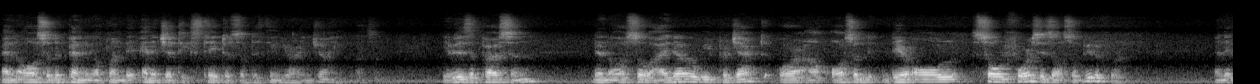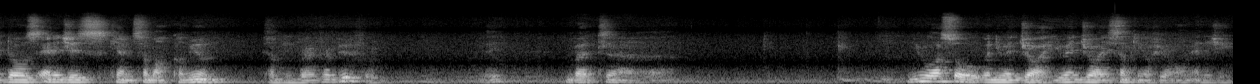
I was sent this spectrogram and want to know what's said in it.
And also depending upon the energetic status of the thing you're enjoying. Also. If it is a person, then also either we project or also their all soul force is also beautiful. And if those energies can somehow commune, something very, very beautiful. See? But uh, you also, when you enjoy, you enjoy something of your own energy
